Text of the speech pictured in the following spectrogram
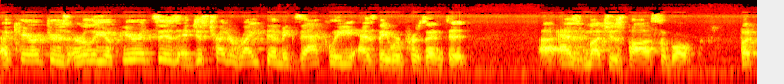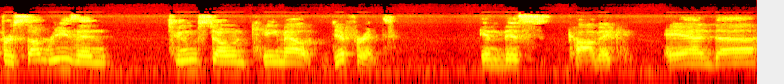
a character's early appearances and just try to write them exactly as they were presented, uh, as much as possible. But for some reason, Tombstone came out different in this comic, and uh,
